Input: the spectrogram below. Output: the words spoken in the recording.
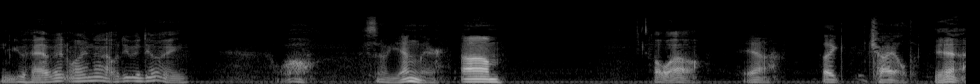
you haven't? Why not? What have you been doing? Whoa, so young there. Um, Oh wow. yeah, like child. Yeah.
